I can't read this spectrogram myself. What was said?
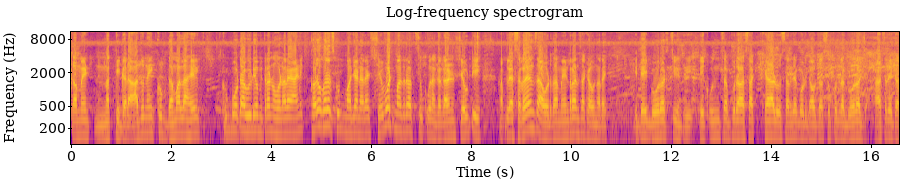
कमेंट नक्की करा. अजूनही खूप धमाल आहे. खूप मोठा व्हिडिओ मित्रांनो होणार आहे आणि खरोखरच खूप मजा येणार आहे. शेवट मात्र चुकू नका कारण शेवटी आपल्या सगळ्यांचा आवडता मेंढरांचा खेळ होणार आहे. इथे गोरजची एंट्री एक उंच पुरा असा खेळाडू सर्जकोट गावचा सुपुत्र गोरज आचरेकर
